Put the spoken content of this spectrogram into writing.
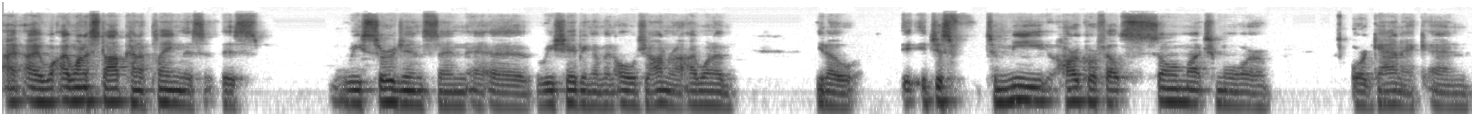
I, I, I want to stop kind of playing this this resurgence and uh, reshaping of an old genre. I want to, you know, it, it, just to me, hardcore felt so much more organic and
